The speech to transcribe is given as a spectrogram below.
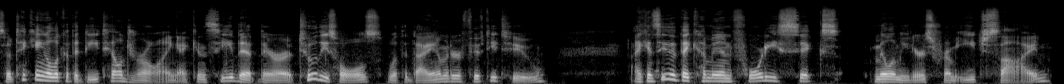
So taking a look at the detailed drawing, I can see that there are two of these holes with a diameter of 52. I can see that they come in 46 millimeters from each side.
